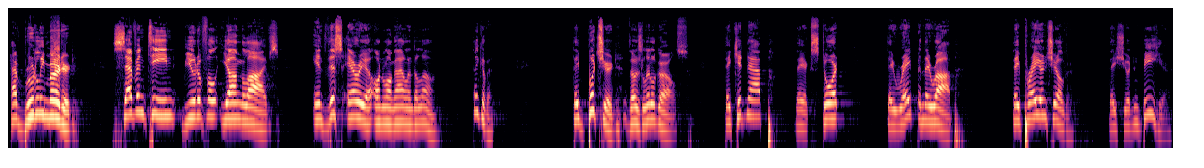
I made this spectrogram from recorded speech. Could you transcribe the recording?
have brutally murdered 17 beautiful young lives in this area on Long Island alone. Think of it. They butchered those little girls. They kidnap, they extort, they rape, and they rob. They prey on children. They shouldn't be here.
